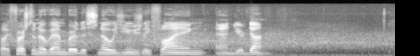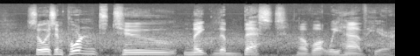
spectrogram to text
By 1st of November, the snow is usually flying and you're done. So it's important to make the best of what we have here.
